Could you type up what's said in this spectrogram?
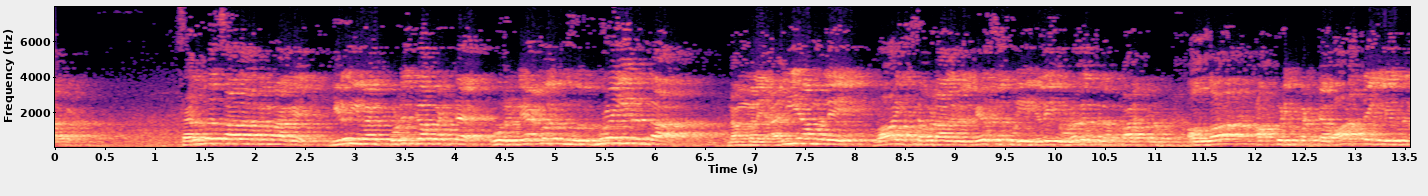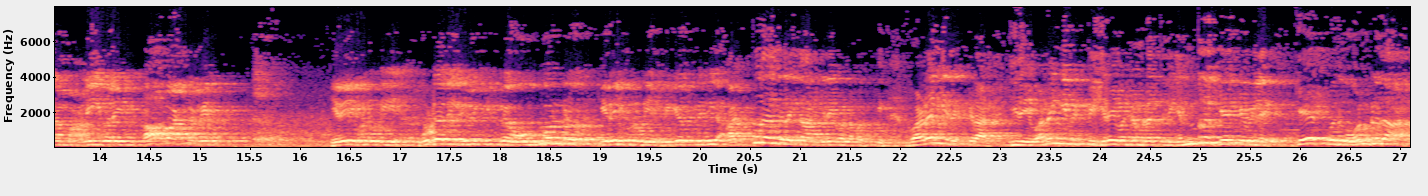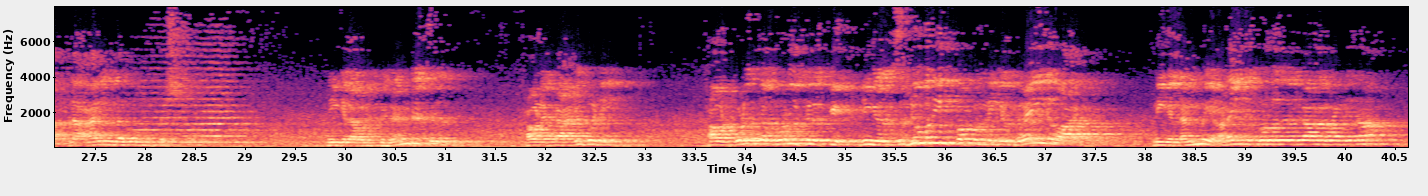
சர்வசாதாரணமாக இறைவன் கொடுக்கப்பட்ட ஒரு நேமத்து ஒரு குறை இருந்தால் நம்மளை அறியாமலே வாய் சவடாளர்கள் பேசக்கூடிய நிலையை உலகத்தில் பார்க்கிறோம். அல்லாஹ் அப்படிப்பட்ட வார்த்தையிலிருந்து நம் அனைவரையும் காப்பாற்ற வேண்டும். இறைவனுடைய உடலில் இருக்கின்ற ஒவ்வொன்றும் இறைவனுடைய மிகப்பெரிய அற்புதங்களை தான் இறைவன் நமக்கு வழங்கியிருக்கிறார். இதை வழங்கிவிட்டு இறைவன் நம்மிடத்தில் என்றும் கேட்கவில்லை. கேட்பது ஒன்றுதான். நீங்கள் அவனுக்கு நன்றி செலுத்து அவனுக்கு அடிபடி அவன் கொடுத்த பொருட்களுக்கு நீங்கள் சுஜூரின் பக்கம் நீங்கள் விரைந்து வாருங்கள். நீங்கள் நன்மை அடைந்து கொள்வதற்காக வேண்டிதான்.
